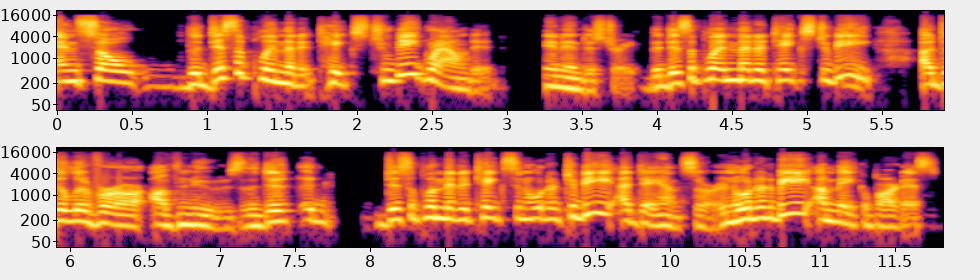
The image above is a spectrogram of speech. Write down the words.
And so the discipline that it takes to be grounded in industry, the discipline that it takes to be a deliverer of news, the di- uh, discipline that it takes in order to be a dancer, in order to be a makeup artist.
